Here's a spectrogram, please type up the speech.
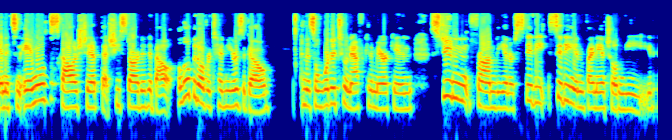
and it's an annual scholarship that she started about a little bit over 10 years ago and it's awarded to an African American student from the inner city, city in financial need.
